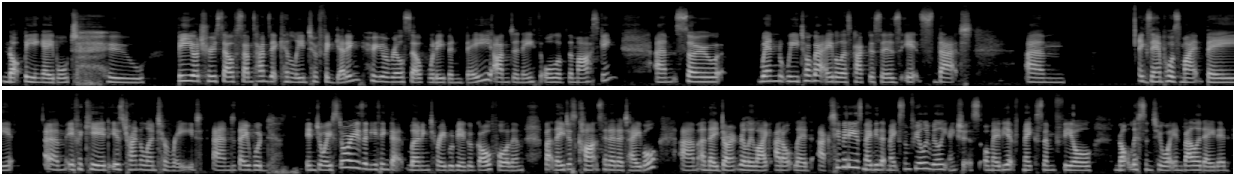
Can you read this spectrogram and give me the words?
not being able to be your true self. Sometimes it can lead to forgetting who your real self would even be underneath all of the masking. Um, so when we talk about ableist practices it's that um, examples might be um, if a kid is trying to learn to read and they would enjoy stories and you think that learning to read would be a good goal for them but they just can't sit at a table um, and they don't really like adult-led activities. Maybe that makes them feel really anxious or maybe it makes them feel not listened to or invalidated.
